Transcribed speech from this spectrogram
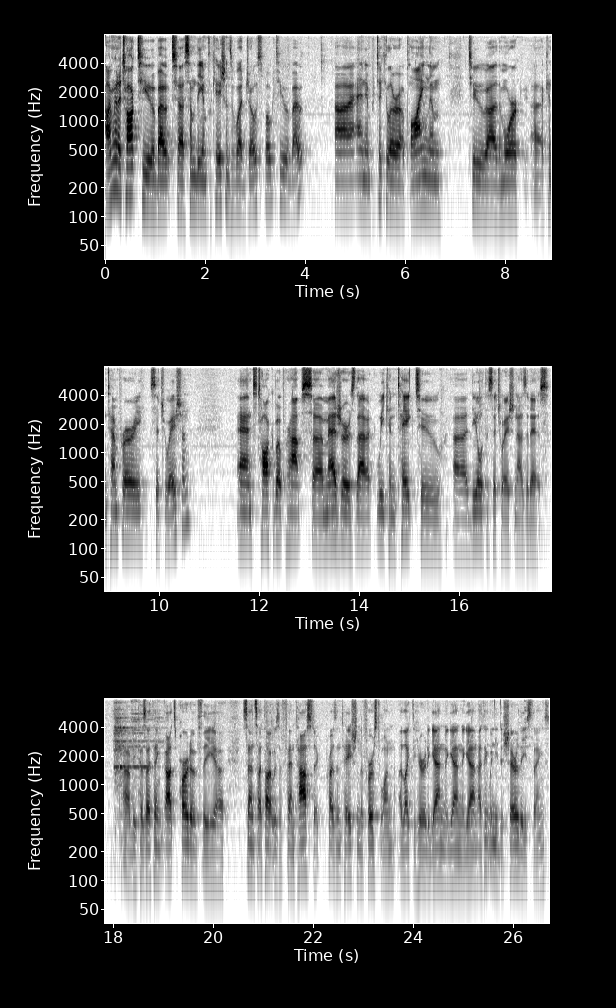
I'm going to talk to you about uh, some of the implications of what Joe spoke to you about, uh, and in particular, applying them to uh, the more uh, contemporary situation, and to talk about perhaps uh, measures that we can take to uh, deal with the situation as it is. because I think that's part of the sense I thought it was a fantastic presentation, the first one. I'd like to hear it again and again and again. I think we need to share these things.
